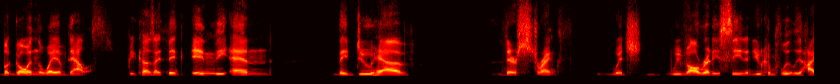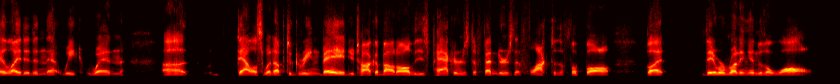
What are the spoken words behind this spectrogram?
but going the way of Dallas because I think in the end they do have their strength which we've already seen, and you completely highlighted in that week when uh, Dallas went up to Green Bay, and you talk about all these Packers defenders that flocked to the football, but they were running into the wall.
